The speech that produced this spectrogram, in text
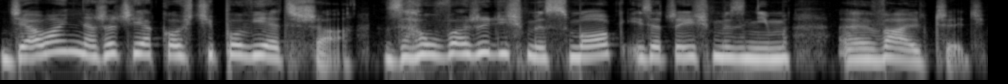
działań na rzecz jakości powietrza. Zauważyliśmy smog i zaczęliśmy z nim e, walczyć.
